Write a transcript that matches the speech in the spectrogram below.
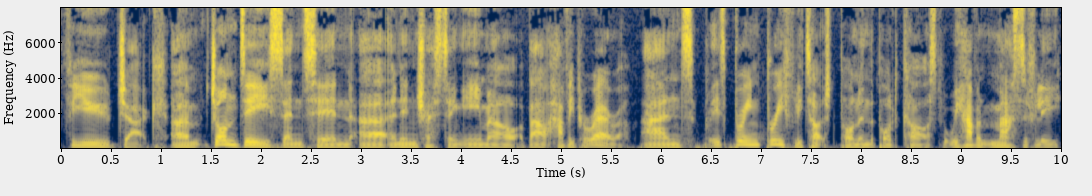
for you, Jack. Um, John D in uh, an interesting email about Javi Pereira, and it's been briefly touched upon in the podcast, but we haven't massively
